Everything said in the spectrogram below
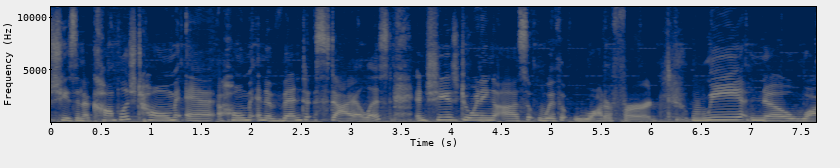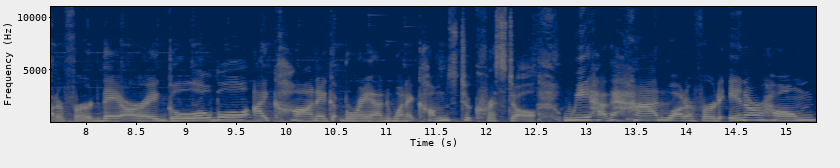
She's an accomplished home and, home and event stylist, and she is joining us with Waterford. We know Waterford. They are a global, iconic brand when it comes to crystal. We have had Waterford in our home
